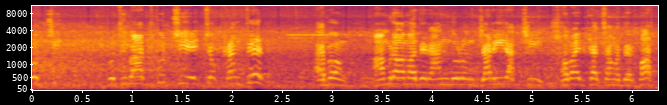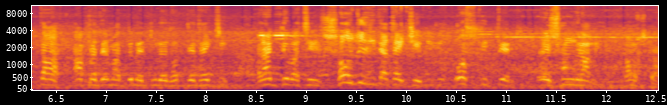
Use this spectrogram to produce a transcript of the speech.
করছি, প্রতিবাদ করছি এই চক্রান্তের এবং আমরা আমাদের আন্দোলন জারি রাখছি, সবার কাছে আমাদের বার্তা আপনাদের মাধ্যমে তুলে ধরতে চাইছি, রাজ্যবাসীর সহযোগিতা চাইছি অস্তিত্বের এই সংগ্রামে। নমস্কার।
